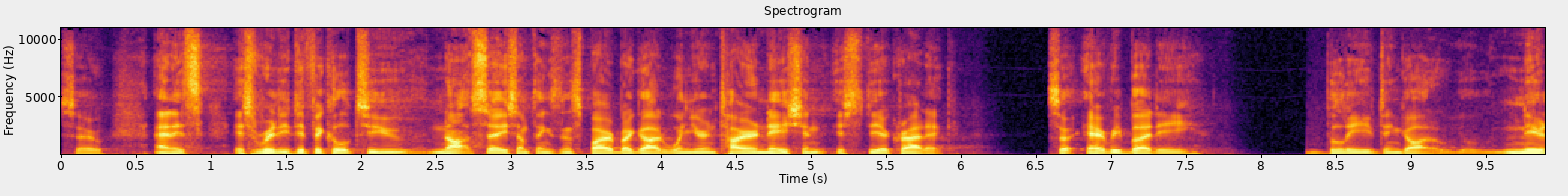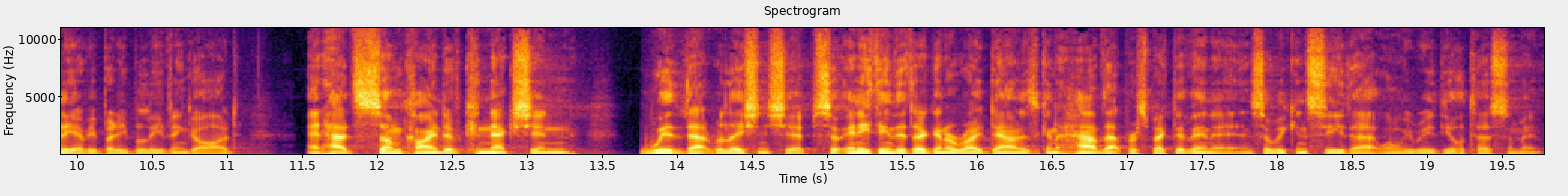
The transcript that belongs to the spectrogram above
So, and it's, it's really difficult to not say something's inspired by God when your entire nation is theocratic. So everybody believed in God, nearly everybody believed in God, and had some kind of connection with that relationship. So anything that they're going to write down is going to have that perspective in it. And so we can see that when we read the Old Testament.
